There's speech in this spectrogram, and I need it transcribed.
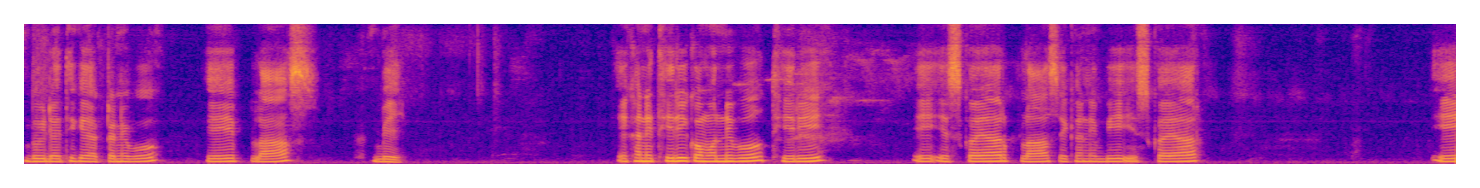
দুইটা থেকে একটা নেব এ প্লাস বি এখানে থ্রি কমন নেব থ্রি এ স্কোয়ার প্লাস এখানে B square A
